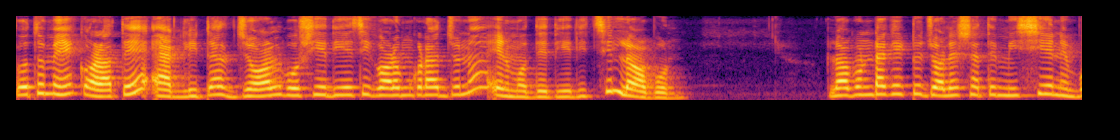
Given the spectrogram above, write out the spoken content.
প্রথমে কড়াতে এক লিটার জল বসিয়ে দিয়েছি গরম করার জন্য। এর মধ্যে দিয়ে দিচ্ছি লবণ। লবণটাকে একটু জলের সাথে মিশিয়ে নেব।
